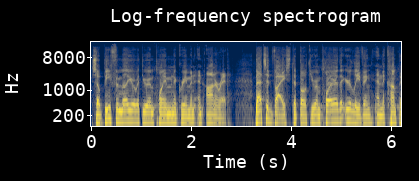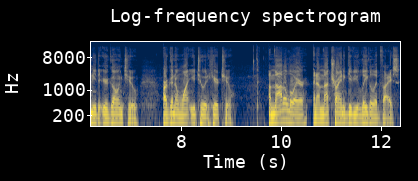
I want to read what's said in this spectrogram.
So be familiar with your employment agreement and honor it. That's advice that both your employer that you're leaving and the company that you're going to are going to want you to adhere to. I'm not a lawyer and I'm not trying to give you legal advice,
